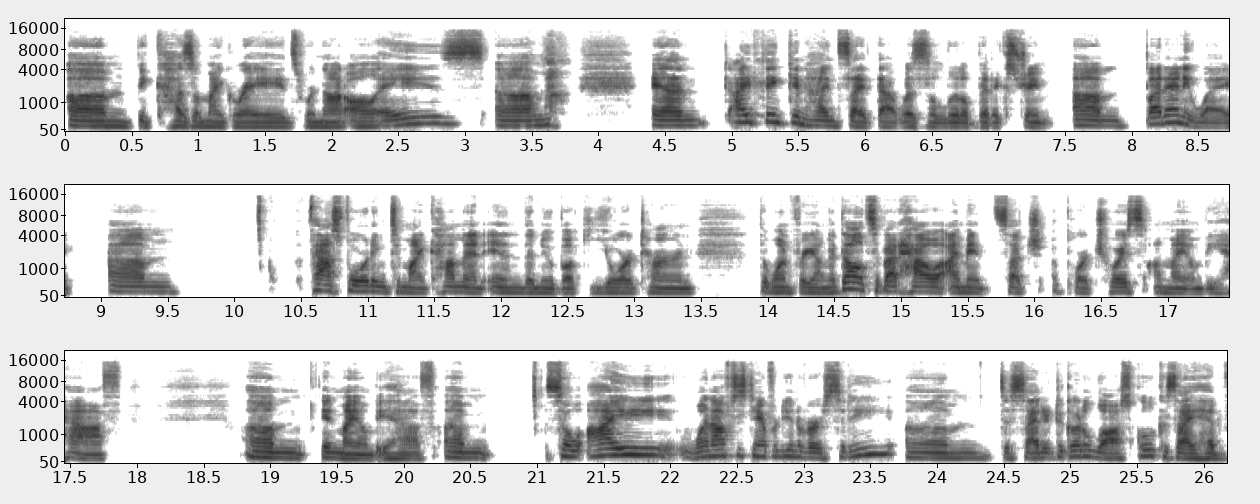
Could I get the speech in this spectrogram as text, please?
um, because of my grades were not all A's. Um, and I think in hindsight, that was a little bit extreme. Um, but anyway, um, fast forwarding to my comment in the new book, Your Turn, the one for young adults, about how I made such a poor choice on my own behalf, um, in my own behalf. Um, so I went off to Stanford University, um, decided to go to law school because I had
